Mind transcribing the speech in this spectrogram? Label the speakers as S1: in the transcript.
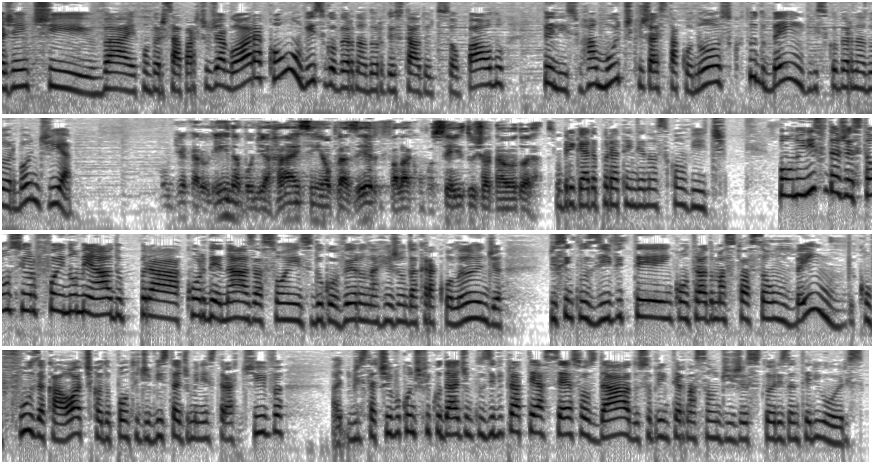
S1: A gente vai conversar a partir de agora com o vice-governador do estado de São Paulo, Felício Ramute, que já está conosco. Tudo bem, vice-governador? Bom dia.
S2: Bom dia, Carolina. Bom dia, Heisen. É um prazer falar com vocês do Jornal Eldorado.
S1: Obrigada por atender nosso convite. Bom, no início da gestão, o senhor foi nomeado para coordenar as ações do governo na região da Cracolândia. Disse, inclusive, ter encontrado uma situação bem confusa, caótica do ponto de vista administrativo, administrativo com dificuldade, inclusive, para ter acesso aos dados sobre internação de gestores anteriores.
